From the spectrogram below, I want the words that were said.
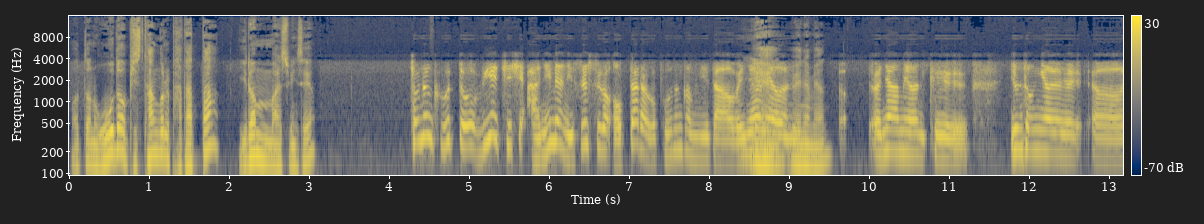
어떤 오더 비슷한 거를 받았다 이런 말씀이세요? 저는 그것도 위의 지시 아니면 있을 수가 없다라고 보는 겁니다. 왜냐하면 예, 왜냐하면 어, 왜냐하면 그 윤석열 어,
